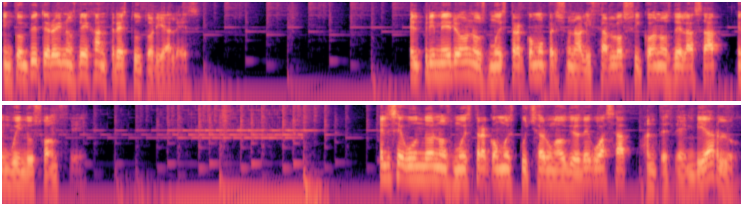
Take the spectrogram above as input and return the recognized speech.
En Computer hoy nos dejan tres tutoriales. El primero nos muestra cómo personalizar los iconos de las apps en Windows 11. El segundo nos muestra cómo escuchar un audio de WhatsApp antes de enviarlo.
